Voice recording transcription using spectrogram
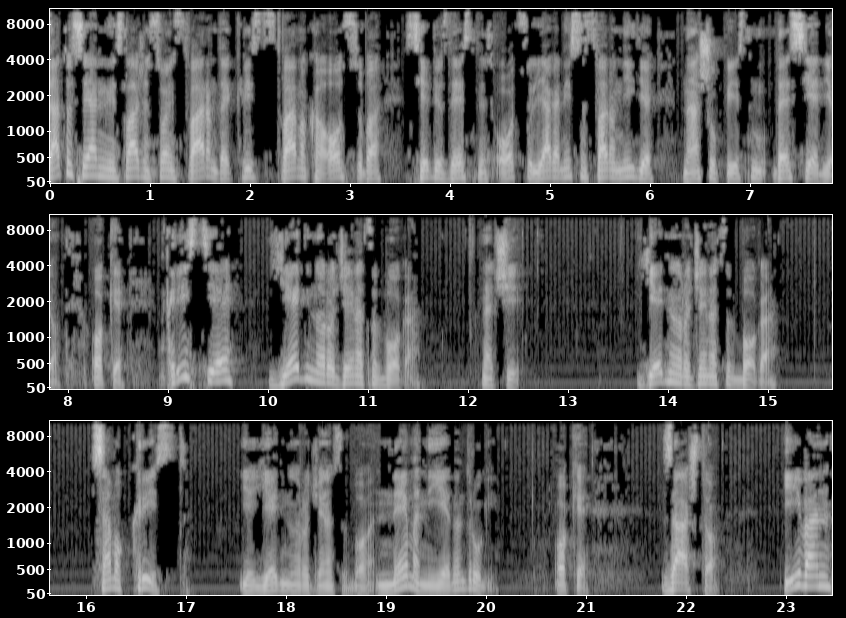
Zato se ja ne slažem s ovim stvarom da je Krist stvarno kao osoba sjedio s desne ili ja ga nisam stvarno nigdje našao u pismu da je sjedio. Ok. Krist je jedino rođenac od Boga. Znači, jedino rođenac od Boga. Samo Krist je jedino rođenac od Boga. Nema ni jedan drugi. Ok. Zašto? Ivan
